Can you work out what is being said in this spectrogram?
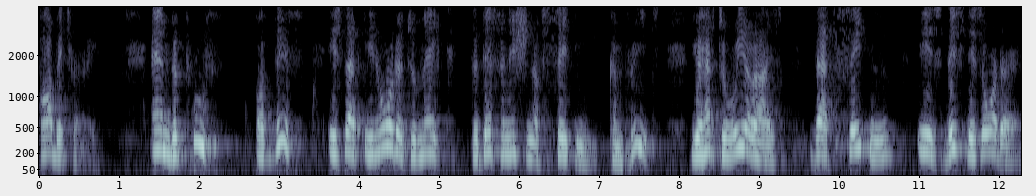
arbitrary. And the proof of this is that in order to make the definition of Satan complete, you have to realize that Satan is this disorder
